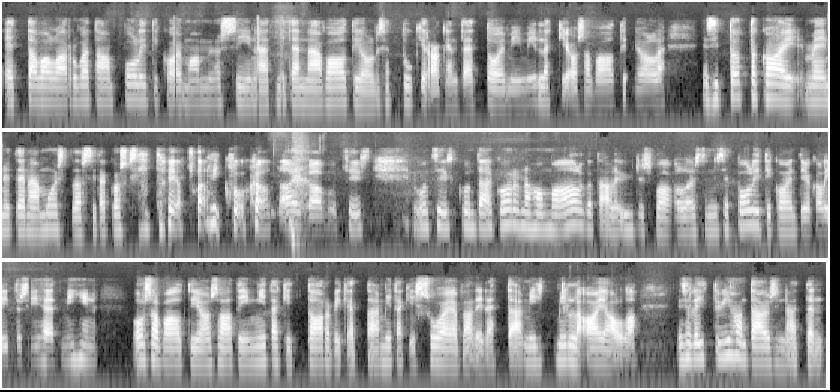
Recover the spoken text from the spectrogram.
että tavallaan ruvetaan politikoimaan myös siinä, että miten nämä valtiolliset tukirakenteet toimii millekin osavaltiolle. Ja sitten totta kai, me ei nyt enää muisteta sitä, koska siitä on jo pari kuukautta aikaa, mutta siis, mut siis kun tämä koronahomma alkoi täällä Yhdysvalloissa, niin se politikointi, joka liittyi siihen, että mihin osavaltioon saatiin mitäkin tarviketta ja mitäkin suojavälinettä ja millä ajalla, niin se liittyy ihan täysin näiden,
